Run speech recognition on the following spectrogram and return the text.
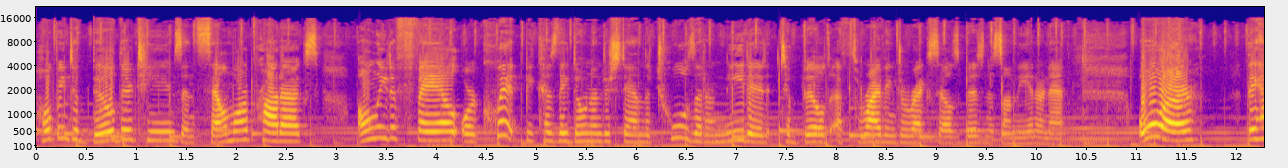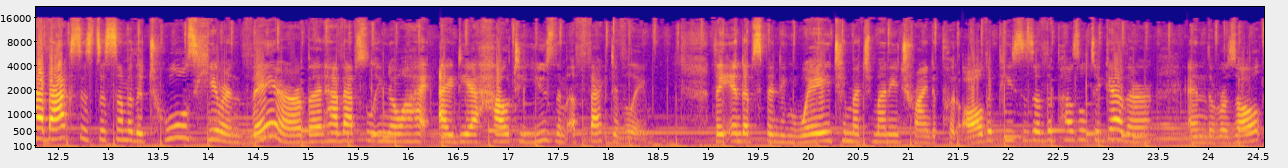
hoping to build their teams and sell more products, only to fail or quit because they don't understand the tools that are needed to build a thriving direct sales business on the internet. Or they have access to some of the tools here and there, but have absolutely no idea how to use them effectively. They end up spending way too much money trying to put all the pieces of the puzzle together, and the result?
